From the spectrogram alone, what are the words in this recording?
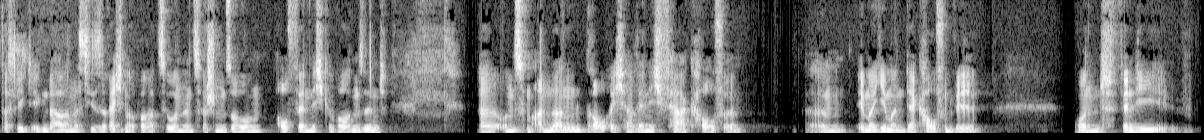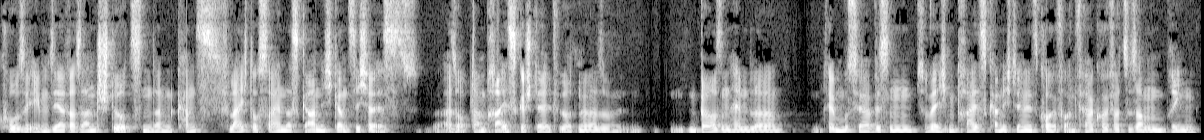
Das liegt eben daran, dass diese Rechenoperationen inzwischen so aufwendig geworden sind. Äh, und zum anderen brauche ich ja, wenn ich verkaufe, ähm, immer jemanden, der kaufen will. Und wenn die Kurse eben sehr rasant stürzen, dann kann es vielleicht auch sein, dass gar nicht ganz sicher ist, also ob da ein Preis gestellt wird. Ne? Also ein Börsenhändler, der muss ja wissen, zu welchem Preis kann ich denn jetzt Käufer und Verkäufer zusammenbringen.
